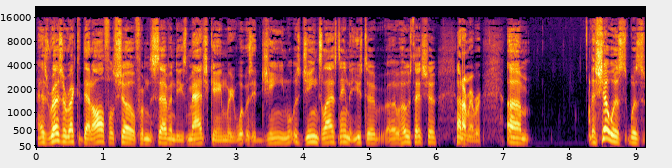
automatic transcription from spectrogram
has resurrected that awful show from the '70s, Match Game. Where what was it, Gene? What was Gene's last name that used to uh, host that show? I don't remember. Um, the show was was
